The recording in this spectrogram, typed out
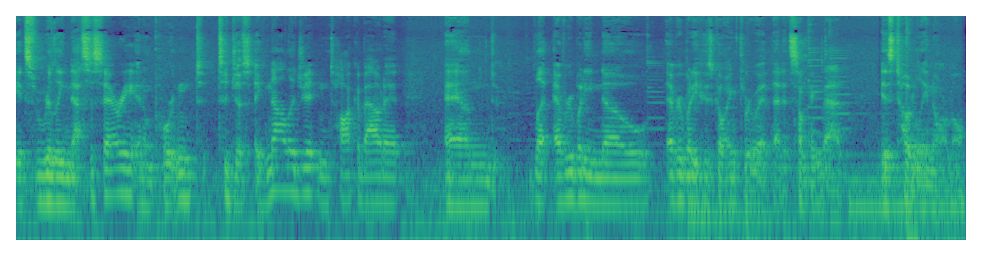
it's really necessary and important to just acknowledge it and talk about it and let everybody know, everybody who's going through it, that it's something that is totally normal.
